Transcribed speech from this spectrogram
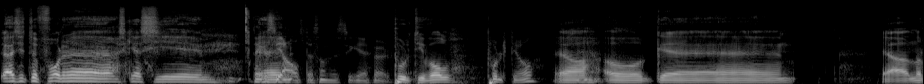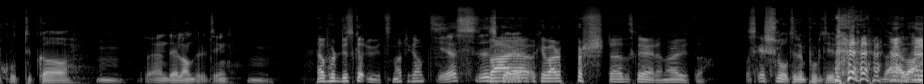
Jeg sitter for uh, Hva skal jeg si Tenk å si alt det sånn hvis du ikke hører. Politivold. Politivold? Ja, og uh, Ja, narkotika Mm. og en del andre ting. Mm. Ja, for du skal ut snart, ikke sant? Yes, det Hva skal er, jeg. Okay, hva er det første du skal gjøre når du er ute? Da skal jeg slå til en politi. Nei da.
